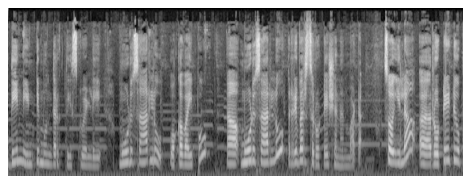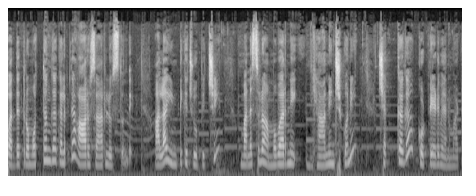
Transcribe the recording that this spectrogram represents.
దీన్ని ఇంటి ముందరకు తీసుకువెళ్ళి మూడు సార్లు ఒకవైపు మూడు సార్లు రివర్స్ రొటేషన్ అనమాట సో ఇలా రొటేటివ్ పద్ధతిలో మొత్తంగా కలిపితే ఆరు సార్లు వస్తుంది. అలా ఇంటికి చూపించి మనసులో అమ్మవారిని ధ్యానించుకొని చక్కగా కొట్టేయడమే అనమాట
